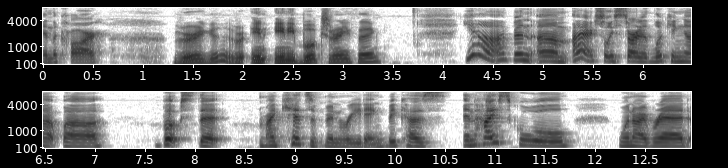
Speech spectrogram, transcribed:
in the car Very good. In, any books or anything? yeah i've been um i actually started looking up uh books that my kids have been reading because in high school when i read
